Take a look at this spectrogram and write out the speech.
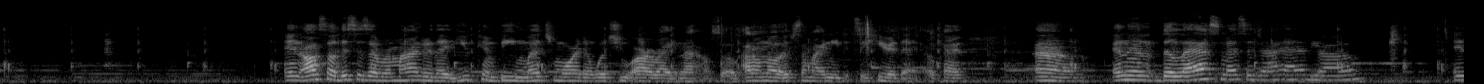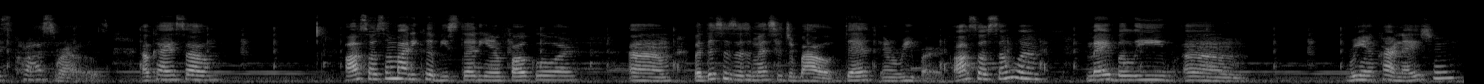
and also this is a reminder that you can be much more than what you are right now. So i don't know if somebody needed to hear that okay? Um, and then the last message i have y'all is crossroads okay? So also somebody could be studying folklore um, but this is a message about death and rebirth. Also someone may believe um, reincarnation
